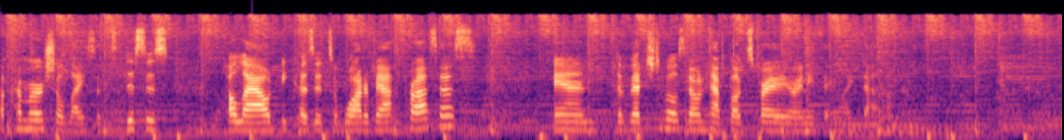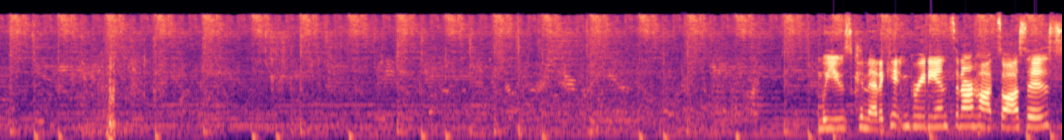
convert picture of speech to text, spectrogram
a commercial license. This is allowed because it's a water bath process and the vegetables don't have bug spray or anything like that We use Connecticut ingredients in our hot sauces.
